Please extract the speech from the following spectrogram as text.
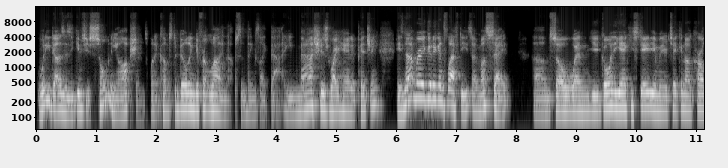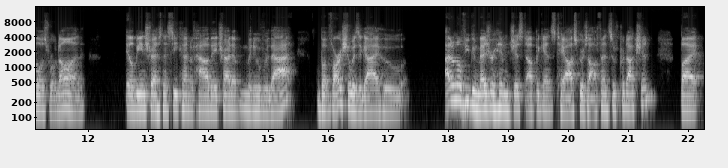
What he does is he gives you so many options when it comes to building different lineups and things like that. He mashes right handed pitching. He's not very good against lefties, I must say. Um, so when you go into Yankee Stadium and you're taking on Carlos Rodon, it'll be interesting to see kind of how they try to maneuver that. But Varsho is a guy who I don't know if you can measure him just up against Teoscar's offensive production, but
